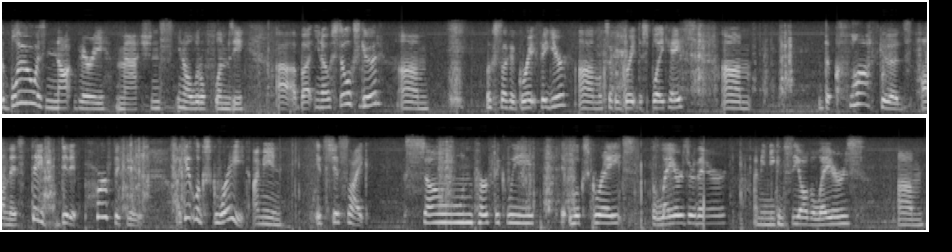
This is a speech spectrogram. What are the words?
the blue is not very matched, and it's, you know, a little flimsy, uh, but, you know, still looks good. Um, looks like a great figure. Um, looks like a great display case. Um, the cloth goods on this, they did it perfectly. Like, it looks great. I mean, it's just, like, sewn perfectly. It looks great. The layers are there. I mean, you can see all the layers. Um,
